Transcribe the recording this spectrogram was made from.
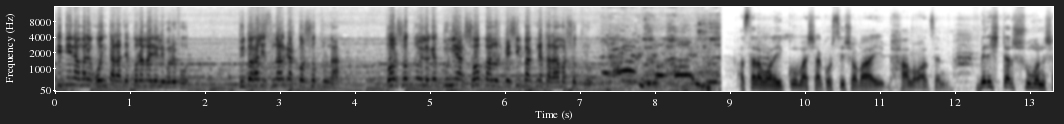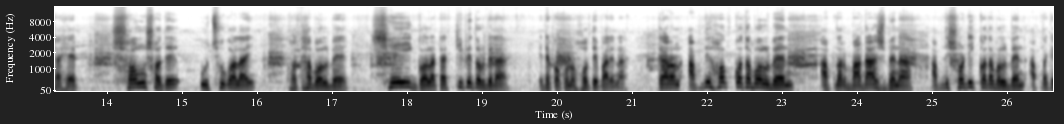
তিদিন আমারে কইন তারা যে তোরে মাইরে লিবরে ফুল তুই তো খালি সোনার কাঠ তোর শত্রু না। তোর শত্রু হইল দুনিয়ার সব মানুষ, বেশিরভাগ নেতারা আমার শত্রু। আসসালামু আলাইকুম, আশা করছি সবাই ভালো আছেন। ব্যারিস্টার সুমন সাহেব সংসদে উঁচু গলায় কথা বলবে, সেই গলাটা টিপে ধরবে না, এটা কখনো হতে পারে না। কারণ আপনি হক কথা বলবেন, আপনার বাধা আসবে না, আপনি সঠিক কথা বলবেন, আপনাকে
